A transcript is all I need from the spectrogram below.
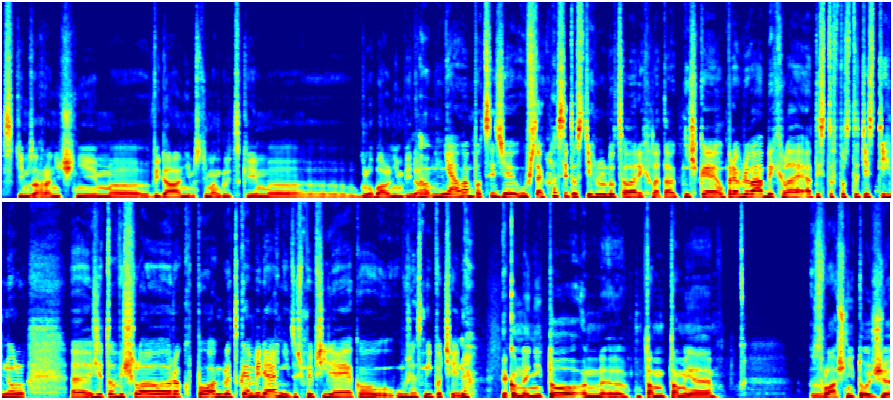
s tím zahraničním eh, vydáním, s tím anglickým eh, globálním vydáním. No, já mám pocit, že už takhle si to stihnul docela rychle. Ta knížka je no. opravdová bychle a ty jsi to v podstatě stihnul, eh, že to vyšlo rok po anglickém vydání, což mi přijde jako úžasný počin. Jako není to, tam, tam je Zvláštní to, že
